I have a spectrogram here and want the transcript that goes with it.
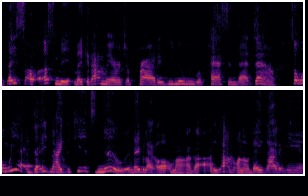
if they saw us making our marriage a priority, we knew we were passing that down. So when we had date night, the kids knew and they'd be like, oh my God, are y'all going on date night again?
